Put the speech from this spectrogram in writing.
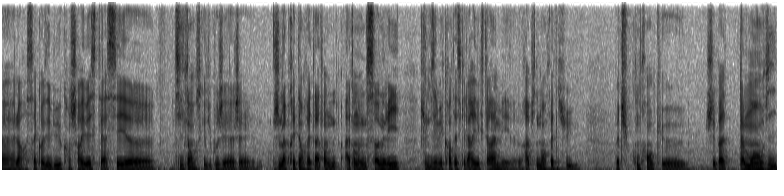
Euh, Alors c'est vrai qu'au début quand je suis arrivé c'était assez euh, tiltant parce que du coup j'ai je m'apprêtais en fait à attendre une, sonnerie. Je me disais, mais quand est-ce qu'elle arrive, etc. Mais euh, rapidement, en fait, tu, bah, tu comprends que, je sais pas, tu as moins envie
